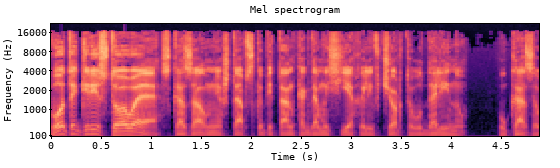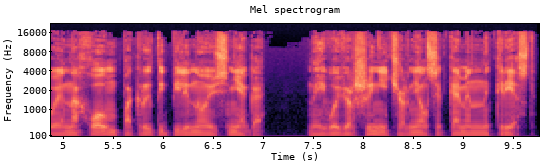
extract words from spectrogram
«Вот и Крестовая», — сказал мне штабс-капитан, когда мы съехали в чертову долину указывая на холм, покрытый пеленою снега. На его вершине чернелся каменный крест,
